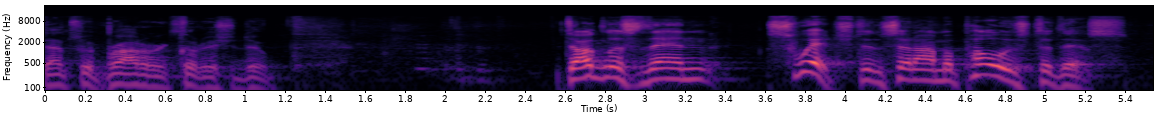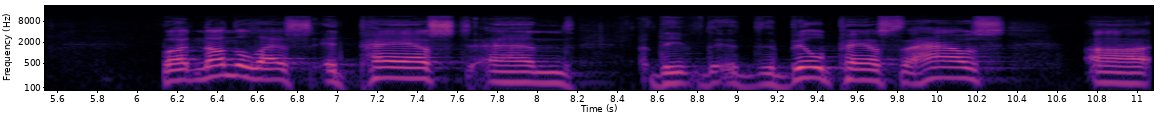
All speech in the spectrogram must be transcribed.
That's what Broderick thought he should do. Douglas then switched and said, I'm opposed to this. But nonetheless, it passed, and the, the, the bill passed the House. Uh,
